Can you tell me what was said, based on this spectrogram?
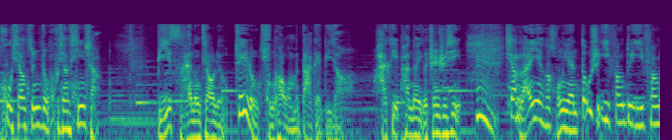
互相尊重，互相欣赏，彼此还能交流，这种情况我们大概比较还可以判断一个真实性。嗯，像蓝颜和红颜都是一方对一方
